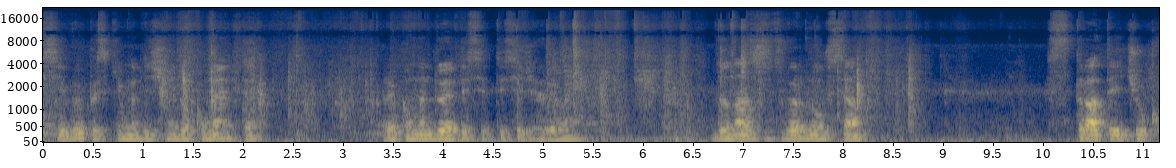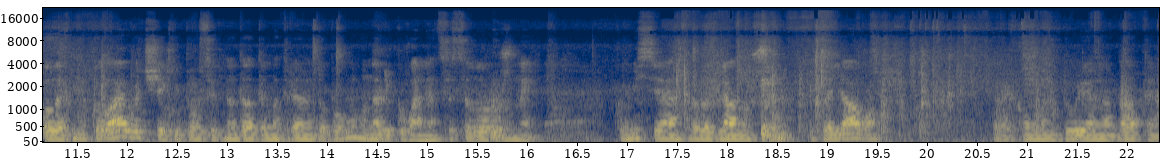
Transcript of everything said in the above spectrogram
всі виписки, медичні документи, рекомендує 10 тисяч гривень. До нас звернувся Стратейчук Олег Миколайович, який просить надати матеріальну допомогу на лікування. Це село Рожни. Комісія, розглянувши заяву, рекомендує надати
